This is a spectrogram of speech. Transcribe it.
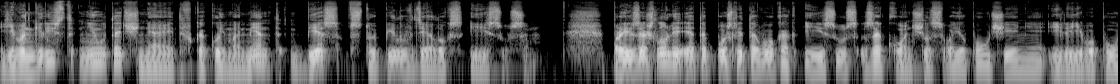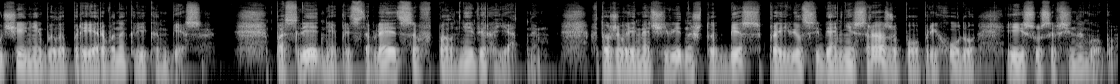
Евангелист не уточняет, в какой момент бес вступил в диалог с Иисусом. Произошло ли это после того, как Иисус закончил свое поучение, или его поучение было прервано криком беса? Последнее представляется вполне вероятным. В то же время очевидно, что бес проявил себя не сразу по приходу Иисуса в синагогу.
